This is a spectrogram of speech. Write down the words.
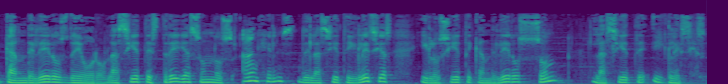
candeleros de oro. Las siete estrellas son los ángeles de las siete iglesias y los siete candeleros son las siete iglesias.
